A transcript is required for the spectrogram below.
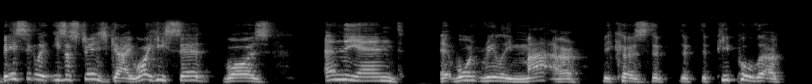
basically he's a strange guy. What he said was, in the end, it won't really matter because the, the, the people that are,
